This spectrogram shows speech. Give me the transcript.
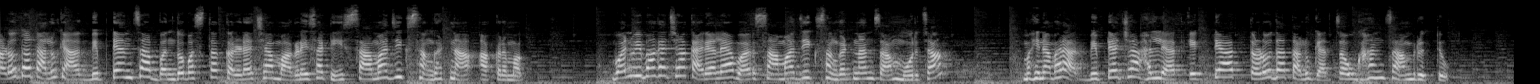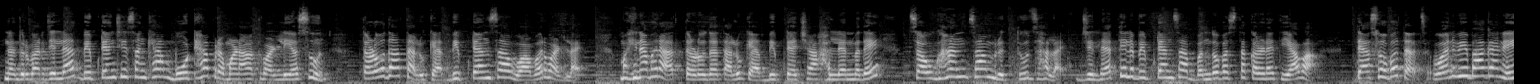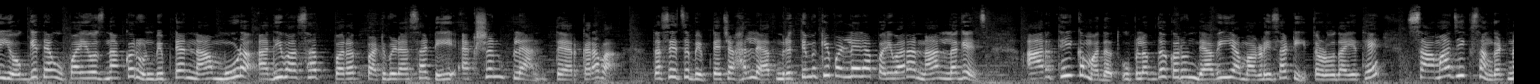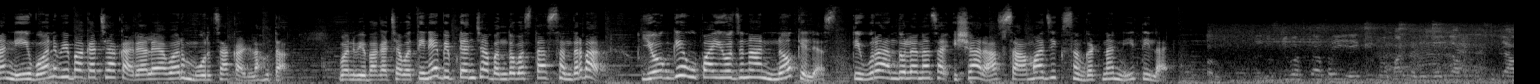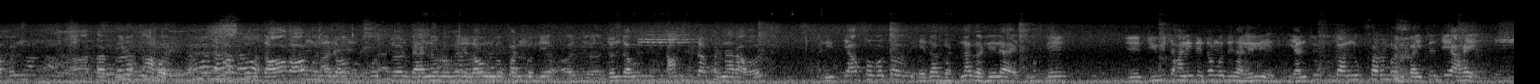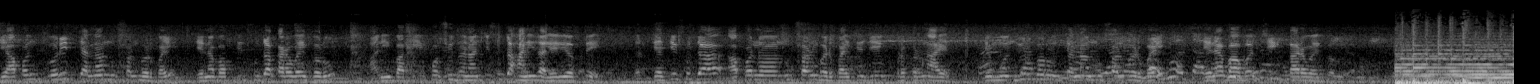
ताडोदा तालुक्यात बिबट्यांचा बंदोबस्त करण्याच्या मागणीसाठी सामाजिक संघटना आक्रमक. वन विभागाच्या कार्यालयावर सामाजिक संघटनांचा मोर्चा? महिनाभरात बिबट्याच्या हल्ल्यात एकट्या तळोदा तालुक्यात चौघांचा मृत्यू. नंदुरबार जिल्ह्यात बिबट्यांची संख्या मोठ्या प्रमाणात वाढली असून तळोदा तालुक्यात बिबट्यांचा वावर वाढलाय. महिनाभरात तळोदा तालुक्यात बिबट्याच्या हल्ल्यांमध्ये चौघांचा मृत्यू झालाय. जिल्ह्यातील बिबट्यांचा बंदोबस्त करण्यात यावा त्यासोबतच वन विभागाने योग्य त्या उपाययोजना करून बिबट्यांना मूळ आदिवासात परत पाठविण्यासाठी ॲक्शन प्लॅन तयार करावा. तसेच बिबट्याच्या हल्ल्यात मृत्युमुखी पडलेल्या परिवारांना लगेच आर्थिक मदत उपलब्ध करून द्यावी या मागणीसाठी तळोदा येथे सामाजिक संघटनांनी वन विभागाच्या कार्यालयावर मोर्चा काढला होता. वन विभागाच्या वतीने बिबट्यांच्या बंदोबस्तासंदर्भात योग्य उपाययोजना न केल्यास तीव्र आंदोलनाचा इशारा सामाजिक संघटनांनी दिलाय. दुसरी गोष्ट असं एक आहे की लोकांमध्ये जे आपण आता करत आहोत गावागावामध्ये जाऊन पोस्टर बॅनर वगैरे लावून लोकांमध्ये जनजागृती कामसुद्धा करणार आहोत. आणि त्यासोबत हे ज्या घटना घडलेल्या आहेत मग ते जे जीवितहानी त्याच्यामध्ये झालेली आहे यांचंसुद्धा नुकसान भरपाईचं जे आहे ते आपण त्वरित त्यांना नुकसान भरपाई देण्याबाबतीत सुद्धा कारवाई करू आणि बाकी पशुधनांची सुद्धा हानी झालेली असते. तर त्याची सुद्धा आपण नुकसान भरपाईचे जे प्रकरण आहेत ते मंजूर करून त्यांना नुकसान भरपाई देण्याबाबतची कारवाई करूया.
